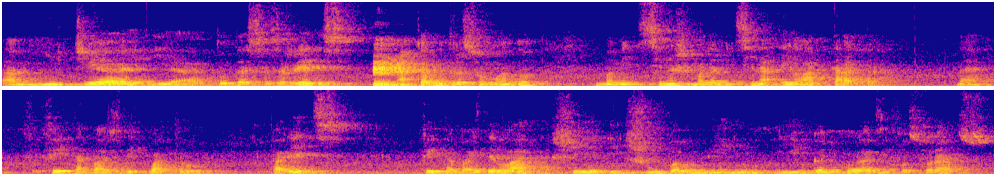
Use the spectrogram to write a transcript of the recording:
a mídia e a, todas essas redes acabam transformando uma medicina chamada medicina enlatada, né? feita à base de quatro paredes, feita à base de lata, cheia de chumbo, alumínio e organoclorados e fosforatos,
